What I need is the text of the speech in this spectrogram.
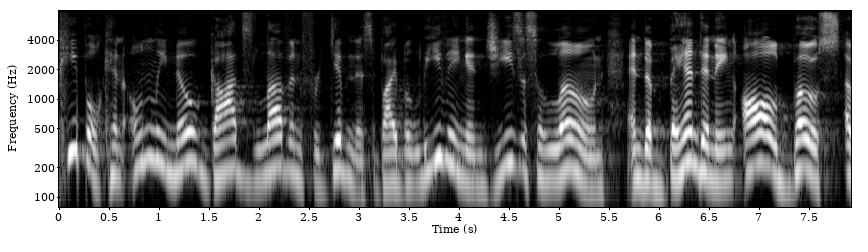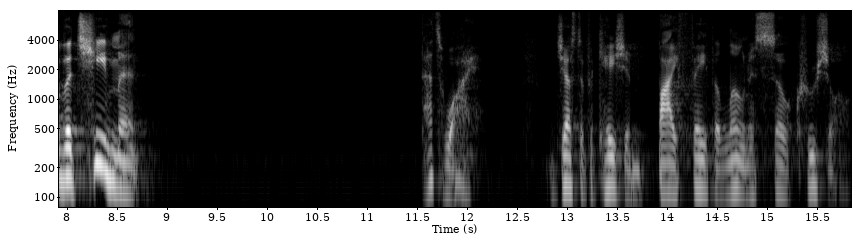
people can only know God's love and forgiveness by believing in Jesus alone and abandoning all boasts of achievement. That's why justification by faith alone is so crucial.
